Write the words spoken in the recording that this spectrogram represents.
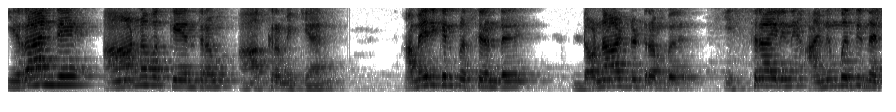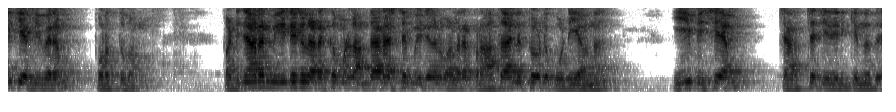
ഇറാന്റെ ആണവ കേന്ദ്രം ആക്രമിക്കാൻ അമേരിക്കൻ പ്രസിഡന്റ് ഡൊണാൾഡ് ട്രംപ് ഇസ്രായേലിന് അനുമതി നൽകിയ വിവരം പുറത്തു വന്നു. പടിഞ്ഞാറൻ മീഡിയകൾ അടക്കമുള്ള അന്താരാഷ്ട്ര മീഡിയകൾ വളരെ പ്രാധാന്യത്തോടു കൂടിയാണ് ഈ വിഷയം ചർച്ച ചെയ്തിരിക്കുന്നത്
